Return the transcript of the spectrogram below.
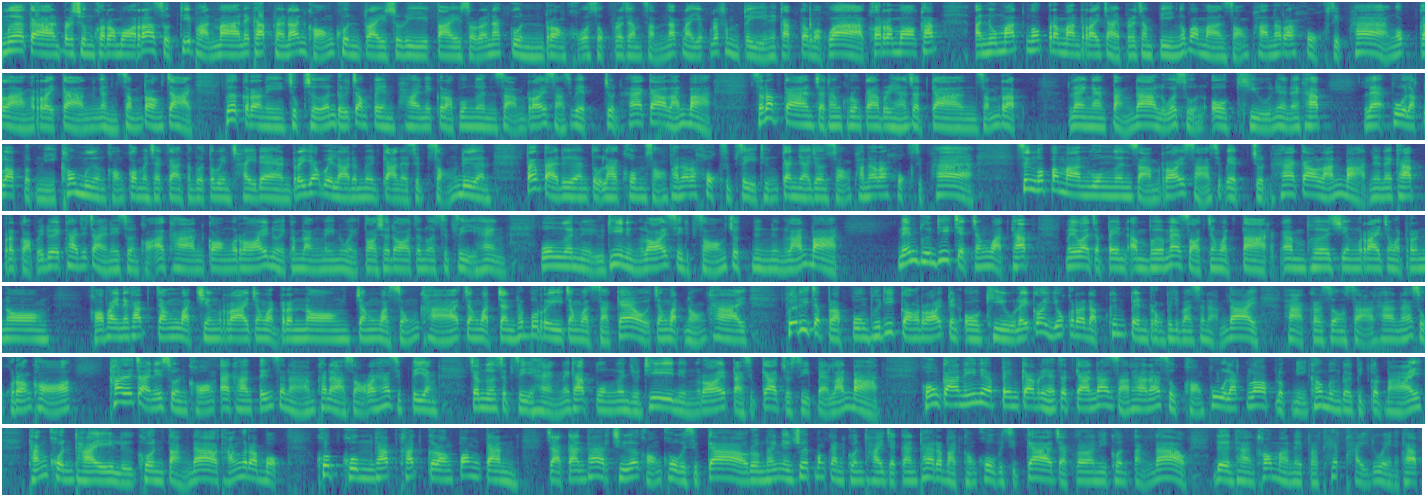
เมื่อการประชุมครมล่าสุดที่ผ่านมานะครับทางด้านของคุณไตรสุรีไตรสรณกุล รองโฆษกประจำสำนักนายกรัฐมนตรีนะครับก็บอกว่าครมครับอนุมัติงบประมาณรายจ่ายประจำปีงบประมาณ 2565 งบกลางรายการเงินสำรองจ่าย เพื่อกรณีฉุกเฉินหรือจำเป็นภายในกรอบวงเงิน 331.59 ล้านบาทสำหรับการจัดทำโครงการบริหารจัดการสำหรับ แรงงานต่างด้าวหรือว่าศูนย์ OQ เนี่ยนะครับและผู้ลักลอบหลบหนีเข้าเมืองของกองบัญชาการตำรวจตะเวนชายแดน ระยะเวลาดำเนินการเนี่ย12 เดือน ตั้งแต่เดือนตุลาคม 2564 ถึงกันยายน 2565 ซึ่งงบประมาณวงเงิน 331.59 ล้านบาทเนี่ยนะครับ ประกอบไปด้วยค่าใช้จ่ายในส่วนของอาคารกองร้อยหน่วยกำลังในหน่วยตชดจำนวน 14 แห่ง วงเงินเนี่ยอยู่ที่ 142.11 ล้านบาท เน้นพื้นที่ 7 จังหวัดครับ ไม่ว่าจะเป็นอำเภอแม่สอดจังหวัดตราดอำเภอเชียงรายจังหวัดระนอง ขออภัยนะครับ จังหวัดเชียงราย จังหวัดระนอง จังหวัดสงขลาจังหวัดจันทบุรี จังหวัดสระแก้ว จังหวัดหนองคาย เพื่อที่จะปรับปรุงพื้นที่กองร้อยเป็น OQ และก็ยกระดับขึ้นเป็นโรงพยาบาลสนามได้ หากกระทรวงสาธารณสุขร้องขอ ค่าใช้จ่ายในส่วนของอาคารเต็นท์สนามขนาด 250 เตียงจำนวน 14 แห่งนะครับวงเงินอยู่ที่ 189.48 ล้านบาท โครงการนี้เนี่ยเป็นการบริหารจัดการด้านสาธารณสุขของผู้ลักลอบหลบหนีเข้าเมืองโดยผิดกฎหมาย ทั้งคนไทยหรือคนต่างด้าวทั้งระบบ ควบคุมครับคัดกรองป้องกัน จากการแพร่เชื้อของโควิด -19 รวมทั้งยังช่วยป้องกันคนไทยจากการแพร่ระบาดของโควิด -19 จากกรณีคนต่างด้าว เดินทางเข้ามาในประเทศไทยด้วยนะครับ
